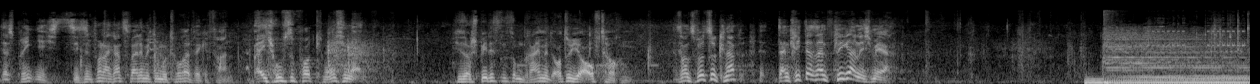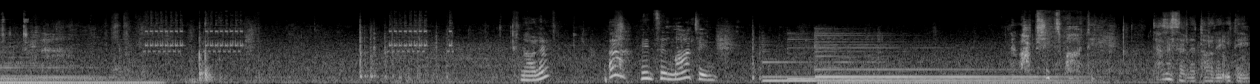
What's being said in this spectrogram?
Das bringt nichts. Sie sind vor einer ganzen Weile mit dem Motorrad weggefahren. Ich rufe sofort Knöllchen an. Die soll spätestens um drei mit Otto hier auftauchen. Sonst wird's so knapp. Dann kriegt er seinen Flieger nicht mehr. Knolle? Ah, Vincent Martin. Eine Abschiedsparty. Das ist eine tolle Idee.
